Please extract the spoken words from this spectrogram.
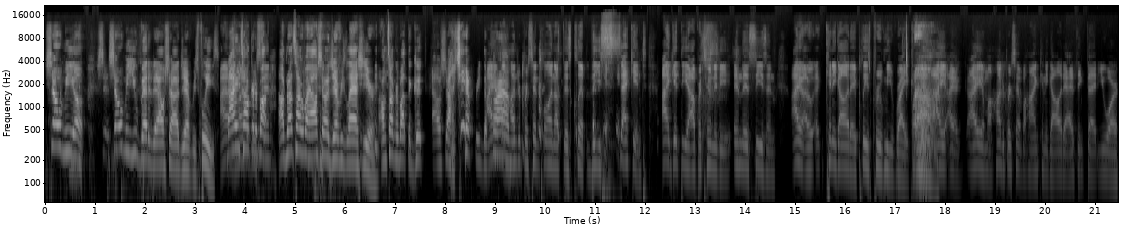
Show me up. Sh- show me you better than Alshon Jeffries, please. I I ain't talking about. I'm not talking about Alshon Jeffries last year. I'm talking about the good Alshon Jeffries, the I prime. am 100% pulling up this clip the second I get the opportunity in this season. I uh, Kenny Golladay, please prove me right. Ah. I, I I am 100% behind Kenny Golladay. I think that you are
